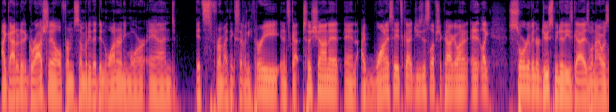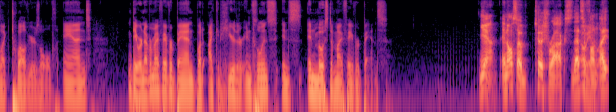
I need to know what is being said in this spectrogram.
I got it at a garage sale from somebody that didn't want it anymore, and it's from I think '73, and it's got Tush on it, and I want to say it's got Jesus Left Chicago on it, and it like sort of introduced me to these guys when I was like 12 years old, and they were never my favorite band, but I could hear their influence in in most of my favorite bands. Yeah and also tush rocks that's Oh, a yeah. fun i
